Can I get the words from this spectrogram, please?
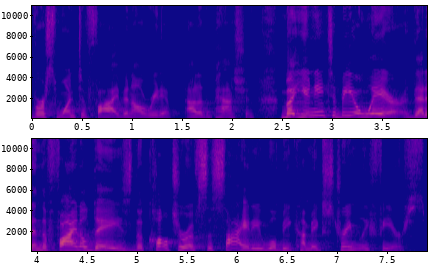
verse 1 to 5, and I'll read it out of the Passion. But you need to be aware that in the final days, the culture of society will become extremely fierce.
